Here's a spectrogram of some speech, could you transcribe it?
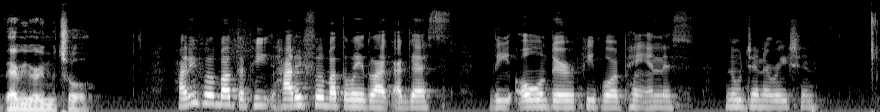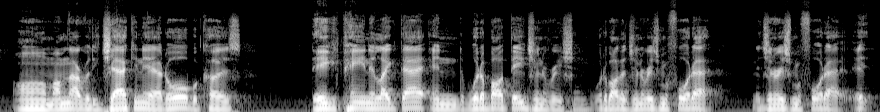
very very mature. How do you feel about the pe- How do you feel about the way, like, I guess the older people are painting this new generation? Um, I'm not really jacking it at all because they painted it like that. And what about their generation? What about the generation before that? And the generation before that? It,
